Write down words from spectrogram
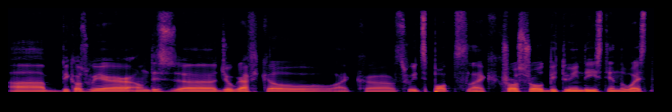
uh, because we are on this uh, geographical like uh, sweet spot, like crossroad between the east and the west.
